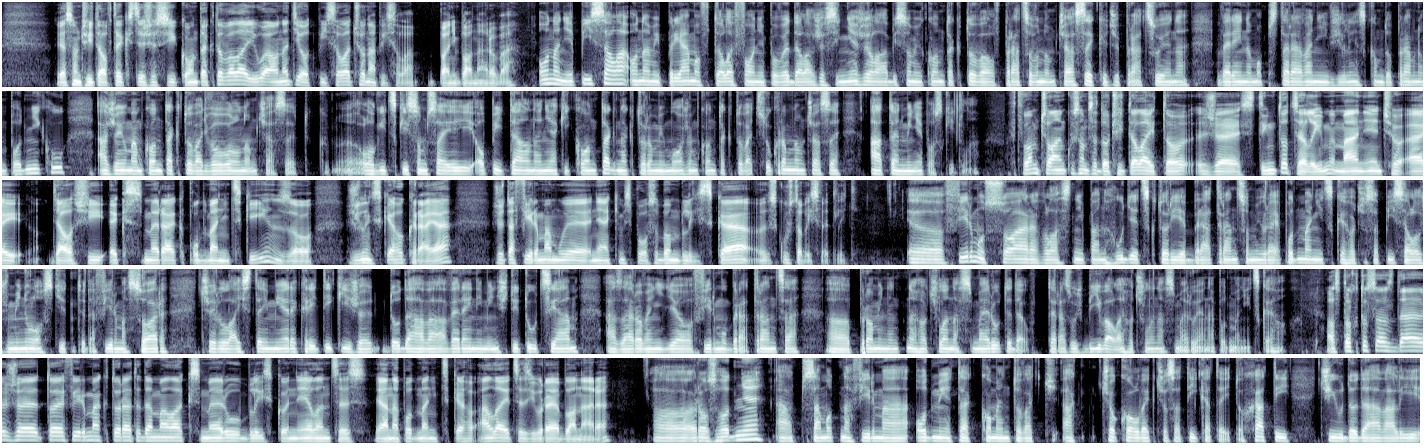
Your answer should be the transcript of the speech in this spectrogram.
Ja som čítal v texte, že si kontaktovala ju a ona ti odpísala. Čo napísala pani Blanárová? ona nepísala, ona mi priamo v telefóne povedala, že si nežela, aby som ju kontaktoval v pracovnom čase, keďže pracuje na verejnom obstarávaní v Žilinskom dopravnom podniku a že ju mám kontaktovať vo voľnom čase. Logicky som sa jej opýtal na nejaký kontakt, na ktorom ju môžem kontaktovať v súkromnom čase a ten mi neposkytla. V tvojom článku som sa dočítal aj to, že s týmto celým má niečo aj ďalší ex-smerák Podmanický zo Žilinského kraja, že tá firma mu je nejakým spôsobom blízka. Skús to vysvetliť. E, firmu Soar vlastní pán Hudec, ktorý je bratrancom Juraja Podmanického, čo sa písalo už v minulosti, teda firma Soar čelila tej miere kritiky, že dodáva verejným inštitúciám a zároveň ide o firmu bratranca e, prominentného člena Smeru, teda teraz už bývalého člena Smeru Jana Podmanického. A z tohto sa zdá, že to je firma, ktorá teda mala k Smeru blízko nielen cez Jana Podmanického, ale aj cez Juraja Blanára rozhodne a samotná firma odmieta komentovať čokoľvek, čo sa týka tejto chaty, či ju dodávali, e,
